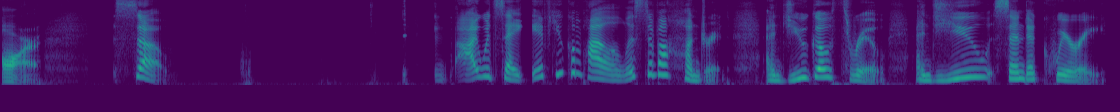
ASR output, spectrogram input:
are. So, I would say if you compile a list of 100 and you go through and you send a query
